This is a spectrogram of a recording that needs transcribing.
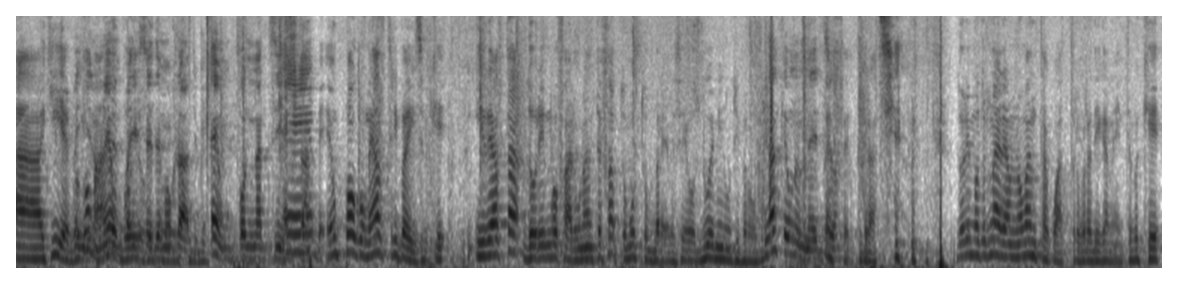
a Kiev Quindi comanda non è un paese democratico, è un po' nazista. È, beh, è un po' come altri paesi, perché in realtà dovremmo fare un antefatto molto breve, se ho due minuti proprio. Anche uno e mezzo. Perfetto, grazie. dovremmo tornare al 94 praticamente, perché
